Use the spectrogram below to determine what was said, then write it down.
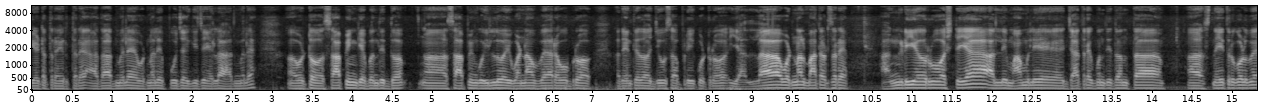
ಗೇಟ್ ಹತ್ರ ಇರ್ತಾರೆ. ಅದಾದಮೇಲೆ ಒಟ್ಟಿನಲ್ಲಿ ಪೂಜೆ ಗೀಜೆ ಎಲ್ಲ ಆದಮೇಲೆ ಒಟ್ಟು ಶಾಪಿಂಗ್ಗೆ ಬಂದಿದ್ದು ಶಾಪಿಂಗು ಇಲ್ಲೂ ಈ ಒಣ್ಣ ಬೇರೆ ಒಬ್ಬರು ಅದೆಂಥದ್ದು ಜ್ಯೂಸ ಫ್ರೀ ಕೊಟ್ಟರು ಎಲ್ಲ ಒಟ್ನಲ್ಲಿ ಮಾತಾಡ್ತಾರೆ ಅಂಗಡಿಯವರು ಅಷ್ಟೇ, ಅಲ್ಲಿ ಮಾಮೂಲಿ ಜಾತ್ರೆಗೆ ಬಂದಿದ್ದಂಥ ಸ್ನೇಹಿತರುಗಳುವೆ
